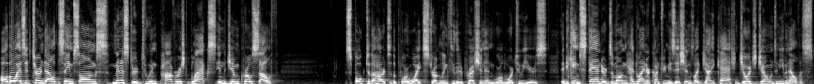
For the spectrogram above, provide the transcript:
Although, as it turned out, the same songs ministered to impoverished blacks in the Jim Crow South spoke to the hearts of the poor whites struggling through the Depression and World War II years. They became standards among headliner country musicians like Johnny Cash and George Jones and even Elvis.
